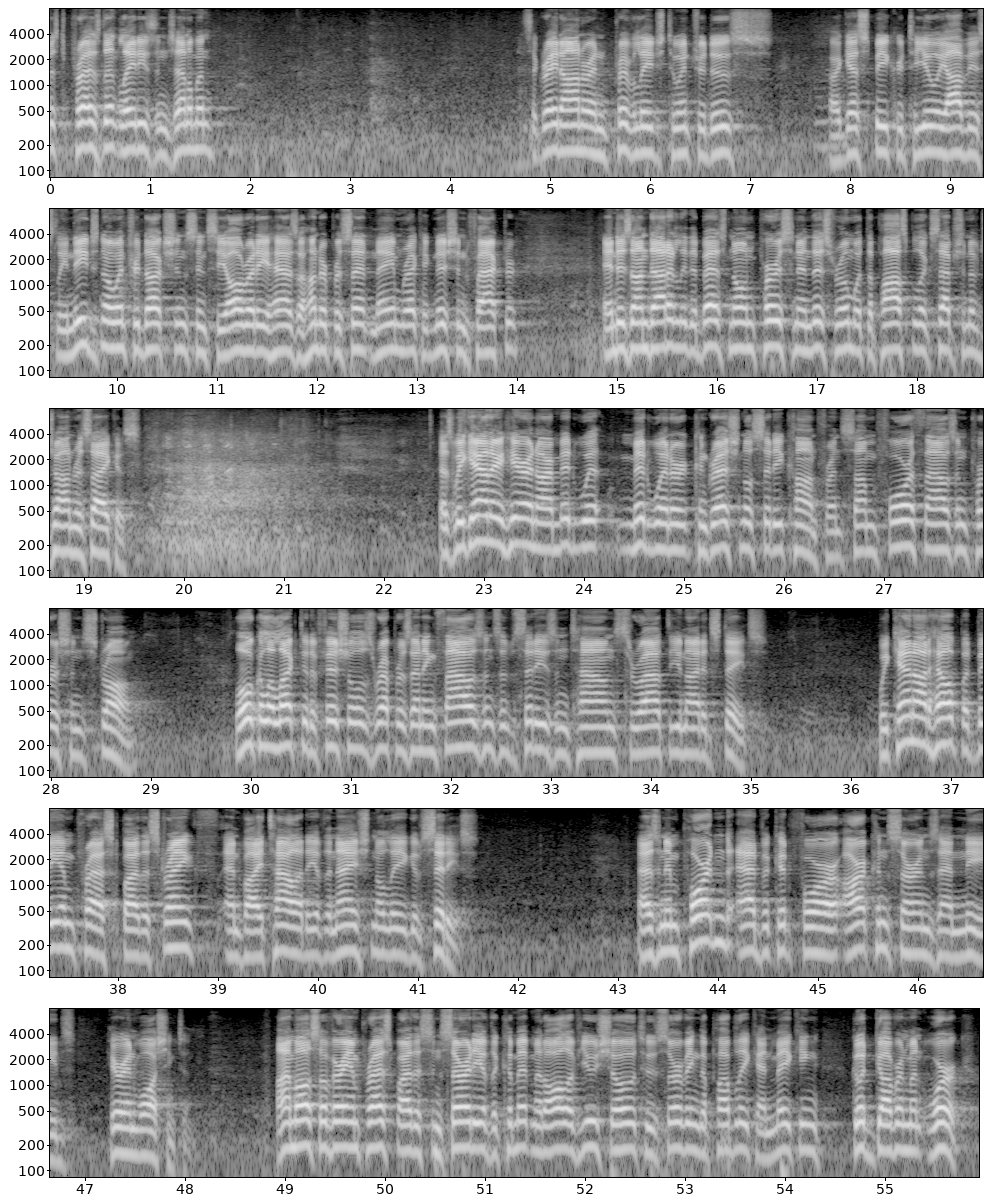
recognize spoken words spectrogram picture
Mr. President, ladies and gentlemen, it's a great honor and privilege to introduce our guest speaker to you. He obviously needs no introduction since he already has a 100% name recognition factor and is undoubtedly the best known person in this room with the possible exception of John Rousakis. As we gather here in our midwi midwinter Congressional City Conference, some 4,000 persons strong, local elected officials representing thousands of cities and towns throughout the United States, we cannot help but be impressed by the strength and vitality of the National League of Cities as an important advocate for our concerns and needs here in Washington. I'm also very impressed by the sincerity of the commitment all of you show to serving the public and making good government work.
